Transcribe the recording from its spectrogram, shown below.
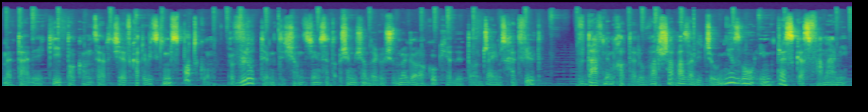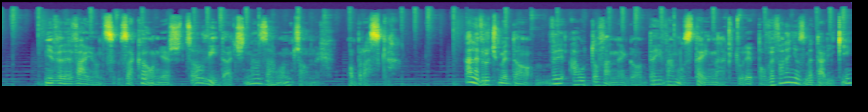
Metaliki po koncercie w katowickim Spotku w lutym 1987 roku, kiedy to James Hetfield w dawnym hotelu Warszawa zaliczył niezłą imprezkę z fanami, nie wylewając za kołnierz, co widać na załączonych obrazkach. Ale wróćmy do wyautowanego Dave'a Mustaina, który po wywaleniu z Metaliki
